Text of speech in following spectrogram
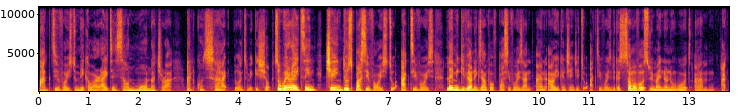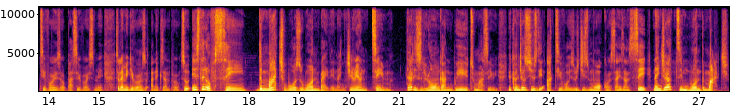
active voice to make our writing sound more natural and concise. We want to make it short. So when writing, change those passive voice to active voice. Let me give you an example of passive voice and, and how you can change it to active voice because some of us we might not know what um active voice or passive voice mean. So let me give us an example. So instead of saying the match was won by the Nigerian team, that is long and way too massive. You can just use the active voice, which is more concise, and say, Nigeria team won the match.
